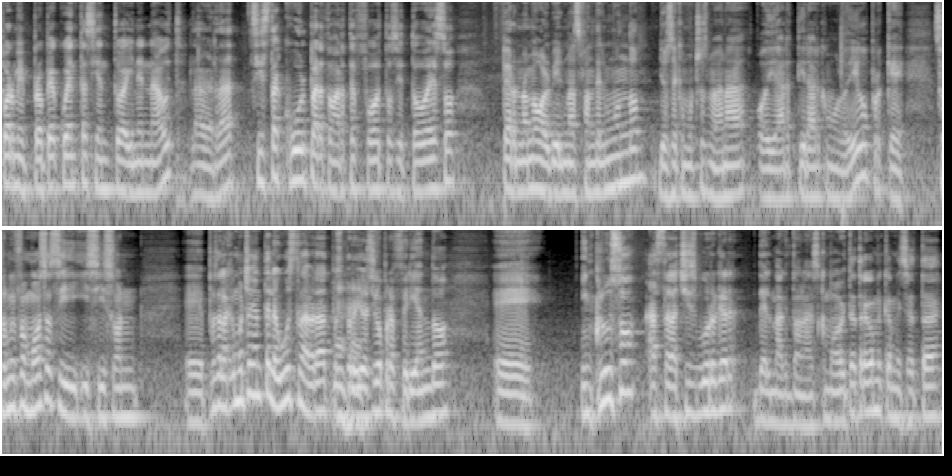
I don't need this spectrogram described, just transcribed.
por mi propia cuenta, siento a In and Out, la verdad, sí está cool para tomarte fotos y todo eso, pero no me volví el más fan del mundo, yo sé que muchos me van a odiar, tirar como lo digo, porque son muy famosas y, y sí son, eh, pues a la que mucha gente le gusta, la verdad, pues, pero yo sigo prefiriendo, eh, incluso hasta la cheeseburger del McDonald's, como ahorita traigo mi camiseta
